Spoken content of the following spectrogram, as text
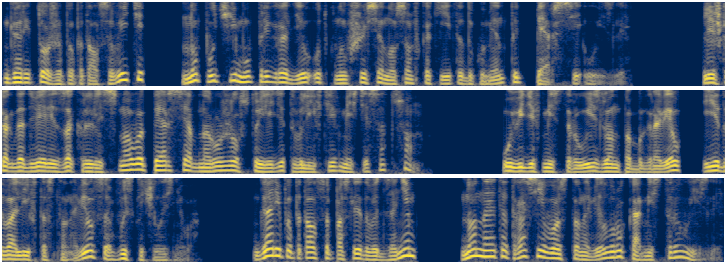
Гарри тоже попытался выйти, но путь ему преградил уткнувшийся носом в какие-то документы Перси Уизли. Лишь когда двери закрылись снова, Перси обнаружил, что едет в лифте вместе с отцом. Увидев мистера Уизли, он побагровел и, едва лифт остановился, выскочил из него. Гарри попытался последовать за ним, но на этот раз его остановила рука мистера Уизли.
